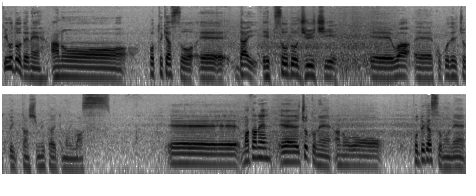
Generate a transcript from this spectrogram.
ということでね、あのーポッドキャスト、えー第エピソード11、えーは、えーここでちょっと一旦締めたいと思います。えーまたね、えーちょっとね、あのーポッドキャストのね、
